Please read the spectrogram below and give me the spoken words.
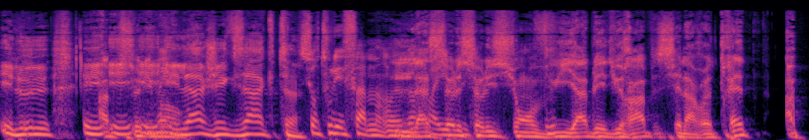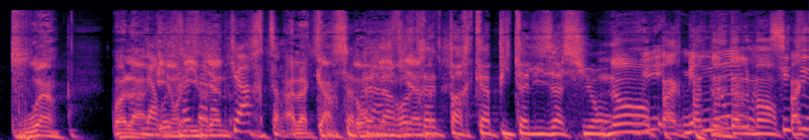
et le et, et l'âge exact. Surtout les femmes. Hein, la seule solution viable et durable, c'est la retraite à point. Voilà. La et on y vient à la carte. À la carte. Ça s'appelle la retraite par capitalisation. Non, pas, pas totalement. pas que.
